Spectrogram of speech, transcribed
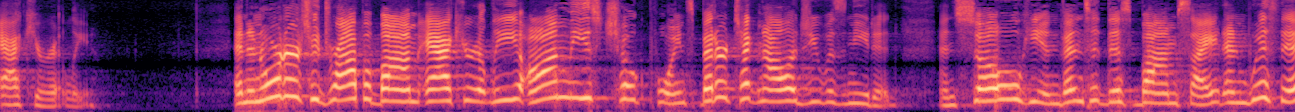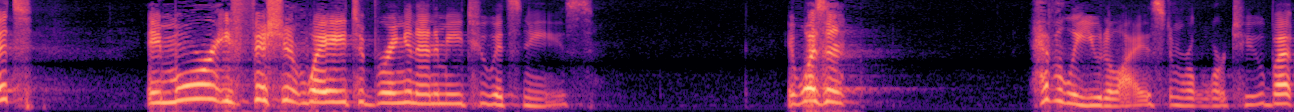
accurately. And in order to drop a bomb accurately on these choke points, better technology was needed. And so he invented this bomb sight, and with it, a more efficient way to bring an enemy to its knees. It wasn't heavily utilized in World War II, but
